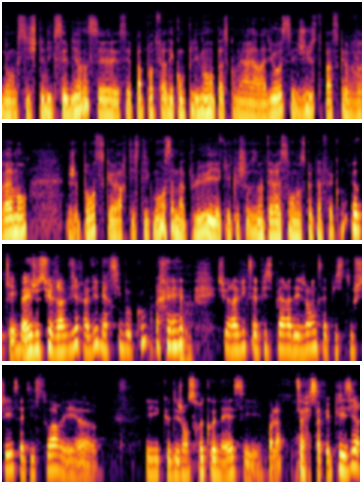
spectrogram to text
Donc, si je te dis que c'est bien, c'est c'est pas pour te faire des compliments parce qu'on est à la radio, c'est juste parce que vraiment, je pense que artistiquement, ça m'a plu et il y a quelque chose d'intéressant dans ce que tu as fait. Quoi. Ok, bah, je suis ravie, ravie, merci beaucoup. je suis ravie que ça puisse plaire à des gens, que ça puisse toucher cette histoire et, euh, et que des gens se reconnaissent. Et voilà, ça, ça fait plaisir.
